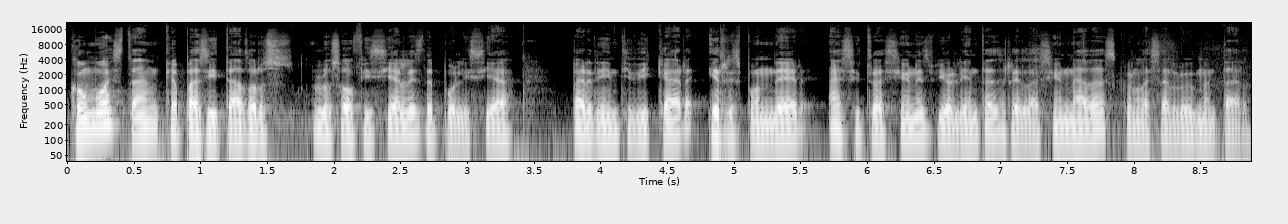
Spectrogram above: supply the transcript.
¿Cómo están capacitados los oficiales de policía para identificar y responder a situaciones violentas relacionadas con la salud mental?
